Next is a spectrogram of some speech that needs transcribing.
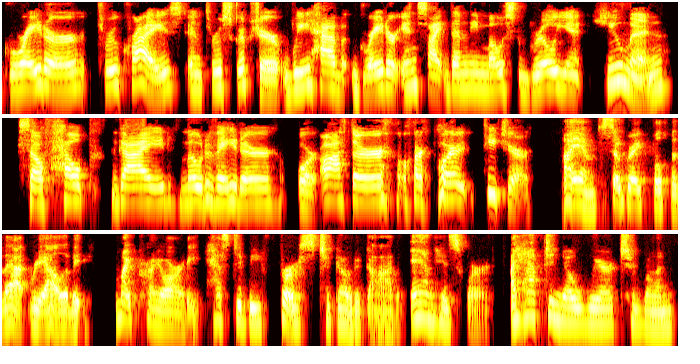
greater through Christ and through scripture, we have greater insight than the most brilliant human self help guide, motivator, or author or, or teacher. I am so grateful for that reality. my priority has to be first to go to God and his word. I have to know where to run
